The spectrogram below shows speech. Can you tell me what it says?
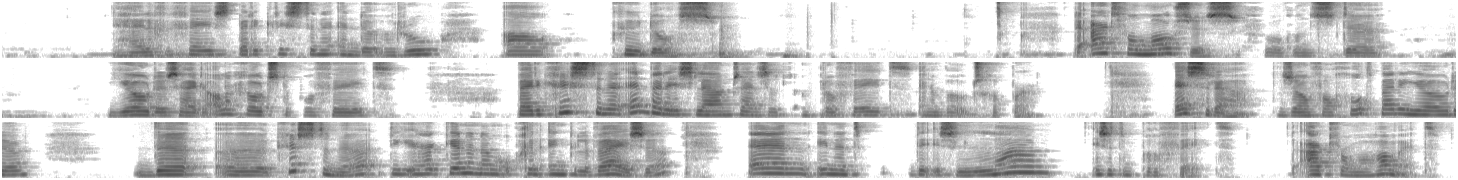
de heilige geest bij de christenen en de ruh al-kudos. De aard van Mozes, volgens de Joden, zij de allergrootste profeet. Bij de christenen en bij de islam zijn ze een profeet en een boodschapper. Esra, de zoon van God bij de Joden. De uh, christenen die herkennen hem op geen enkele wijze. En in het, de islam is het een profeet. De aard van Mohammed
